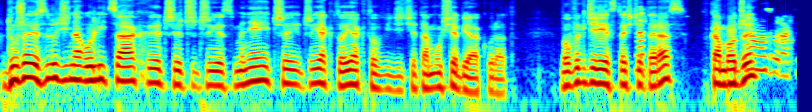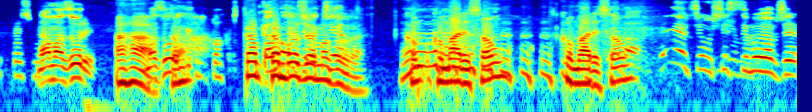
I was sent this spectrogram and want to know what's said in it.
dużo jest ludzi na ulicach, y, czy, czy, czy jest mniej, czy, czy jak, to, jak to widzicie tam u siebie akurat? Bo wy gdzie jesteście No- teraz? W Kambodży? Na Mazurach jesteśmy. Na Mazury. Aha, Mazura. Kam, Kam, Kambodża, no. Mazura. Kom, komary są? Komary są? Ja nie wiem, czemu wszyscy mówią, że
